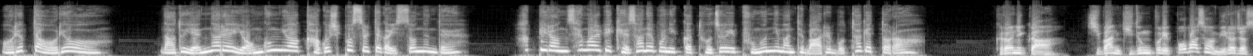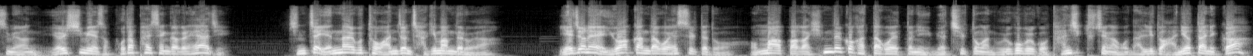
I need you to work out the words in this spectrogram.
어렵다 어려워. 나도 옛날에 영국 유학 가고 싶었을 때가 있었는데 학비랑 생활비 계산해보니까 도저히 부모님한테 말을 못하겠더라. 그러니까 집안 기둥뿌리 뽑아서 밀어줬으면 열심히 해서 보답할 생각을 해야지. 진짜 옛날부터 완전 자기 맘대로야. 예전에 유학 간다고 했을 때도 엄마 아빠가 힘들 것 같다고 했더니 며칠 동안 울고불고 단식 투쟁하고 난리도 아니었다니까?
